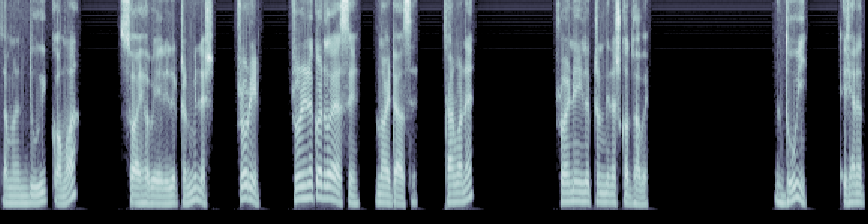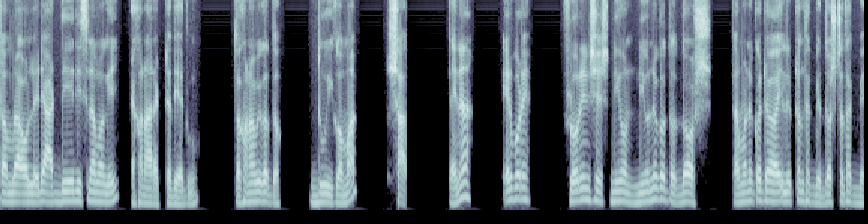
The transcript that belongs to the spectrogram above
তার মানে দুই কমা ছয় হবে এর ইলেকট্রন বিন্যাস ফ্লোরিন ফ্লোরিনে কয়টা আছে? নয়টা আছে। তার মানে ফ্লোরিনের ইলেকট্রন বিন্যাস কত হবে? দুই। এখানে তো আমরা অলরেডি আট দিয়ে দিয়েছিলাম আগেই, এখন আর একটা দিয়ে দেবো। তখন হবে কত? দুই কমা সাত, তাই না? এরপরে ফ্লোরিন শেষ, নিয়ন। নিয়নে কত? দশ। তার মানে কয়টা ইলেকট্রন থাকবে? দশটা থাকবে।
